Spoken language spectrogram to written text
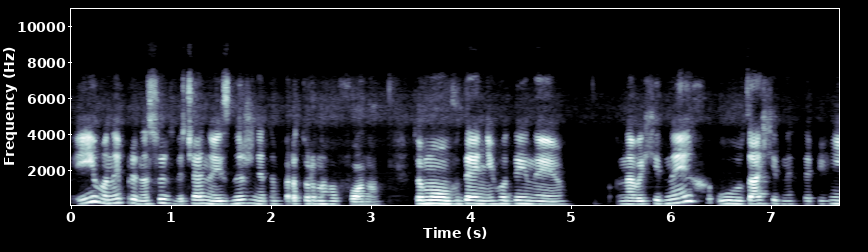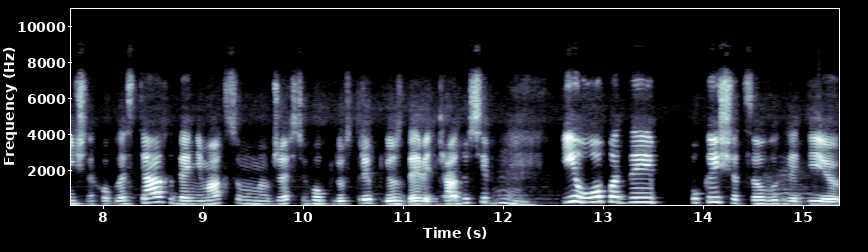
і вони принесуть звичайно і зниження температурного фону. Тому в денні години на вихідних у західних та північних областях денні максимуми вже всього плюс 3, плюс 9 градусів. І опади поки що це у вигляді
